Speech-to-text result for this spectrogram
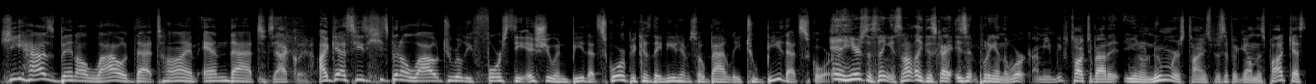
He has been allowed that time and that Exactly. I guess he's he's been allowed to really force the issue and be that scorer because they need him so badly to be that scorer. And here's the thing: it's not like this guy isn't putting in the work. I mean, we've talked about it, you know, numerous times, specifically on this podcast.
